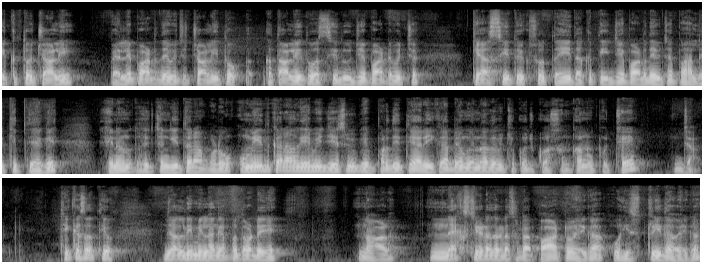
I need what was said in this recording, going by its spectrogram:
1 ਤੋਂ 40 ਪਹਿਲੇ ਪਾਰਟ ਦੇ ਵਿੱਚ 40 ਤੋਂ 41 ਤੋਂ 80 ਦੂਜੇ ਪਾਰਟ ਵਿੱਚ 81 ਤੋਂ 123 ਤੱਕ ਤੀਜੇ ਪਾਠ ਦੇ ਵਿੱਚ ਆਪਾਂ ਹੱਲ ਕੀਤੇ ਹੈਗੇ। ਇਹਨਾਂ ਨੂੰ ਤੁਸੀਂ ਚੰਗੀ ਤਰ੍ਹਾਂ ਪੜੋ ਉਮੀਦ ਕਰਾਂਗੇ ਵੀ ਜਿਸ ਵੀ ਪੇਪਰ ਦੀ ਤਿਆਰੀ ਕਰ ਰਹੇ ਹੋਗੇ, ਇਹਨਾਂ ਦੇ ਵਿੱਚ ਕੁਝ ਕੁਐਸਚਨ ਤੁਹਾਨੂੰ ਪੁੱਛੇ ਜਾਣਗੇ। ਠੀਕ ਹੈ ਸਾਥੀਓ, ਜਲਦੀ ਮਿਲਾਂਗੇ ਆਪਾਂ ਤੁਹਾਡੇ ਨਾਲ। ਨੈਕਸਟ ਜਿਹੜਾ ਤੁਹਾਡਾ ਸਾਡਾ ਪਾਰਟ ਹੋਏਗਾ, ਉਹ ਹਿਸਟਰੀ ਦਾ ਹੋਏਗਾ।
